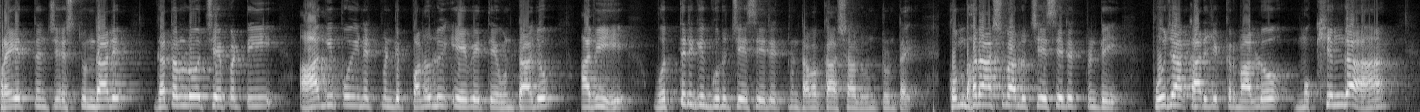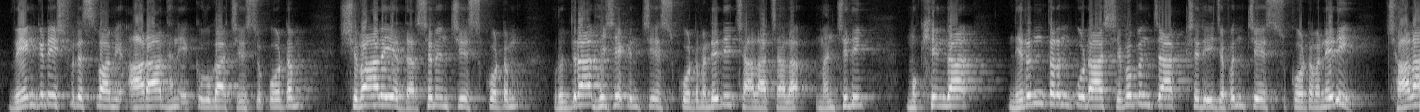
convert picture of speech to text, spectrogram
ప్రయత్నం చేస్తుండాలి. గతంలో చేపట్టి ఆగిపోయినటువంటి పనులు ఏవైతే ఉంటాయో అవి ఒత్తిడికి గురి చేసేటటువంటి అవకాశాలు ఉంటుంటాయి. కుంభరాశి వారు చేసేటటువంటి పూజా కార్యక్రమాల్లో ముఖ్యంగా వెంకటేశ్వర స్వామి ఆరాధన ఎక్కువగా చేసుకోవటం శివాలయ దర్శనం చేసుకోవటం రుద్రాభిషేకం చేసుకోవటం అనేది చాలా చాలా మంచిది. ముఖ్యంగా నిరంతరం కూడా శివపంచాక్షరి జపం చేసుకోవటం అనేది చాలా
